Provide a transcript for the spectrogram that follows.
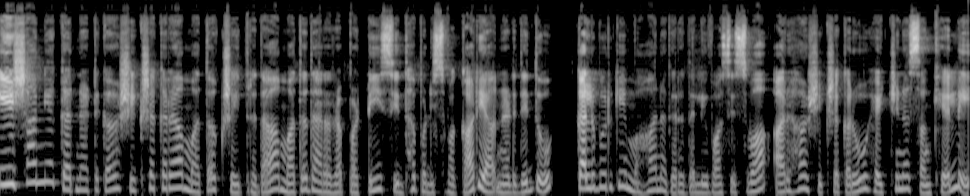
ಈಶಾನ್ಯ ಕರ್ನಾಟಕ ಶಿಕ್ಷಕರ ಮತಕ್ಷೇತ್ರದ ಮತದಾರರ ಪಟ್ಟಿ ಸಿದ್ಧಪಡಿಸುವ ಕಾರ್ಯ ನಡೆದಿದ್ದು ಕಲಬುರಗಿ ಮಹಾನಗರದಲ್ಲಿ ವಾಸಿಸುವ ಅರ್ಹ ಶಿಕ್ಷಕರು ಹೆಚ್ಚಿನ ಸಂಖ್ಯೆಯಲ್ಲಿ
